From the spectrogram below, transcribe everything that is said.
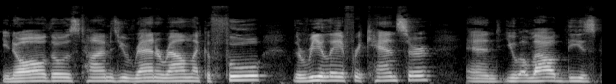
You know, all those times you ran around like a fool, the relay for cancer, and you allowed these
